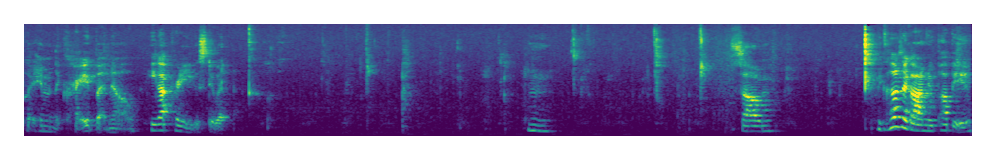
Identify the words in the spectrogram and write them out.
put him in the crate, but no, he got pretty used to it. Hmm. So, because I got a new puppy,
